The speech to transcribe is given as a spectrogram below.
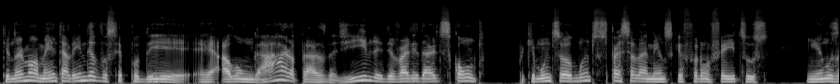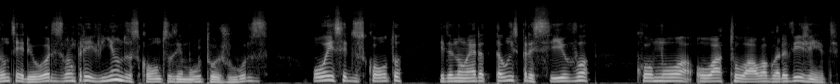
que normalmente além de você poder é, alongar o prazo da dívida, ele vai lhe dar desconto, porque muitos muitos parcelamentos que foram feitos em anos anteriores não previam descontos de multa ou juros, ou esse desconto ele não era tão expressivo como o atual agora vigente.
